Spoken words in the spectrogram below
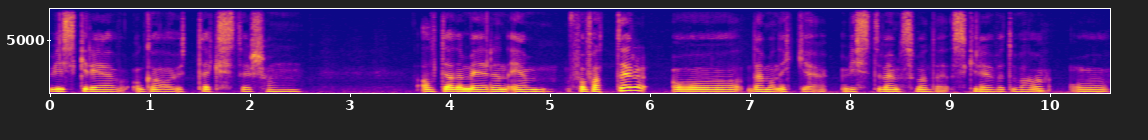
vi skrev og ga ut tekster som alltid hadde mer enn én forfatter, og der man ikke visste hvem som hadde skrevet hva. Og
